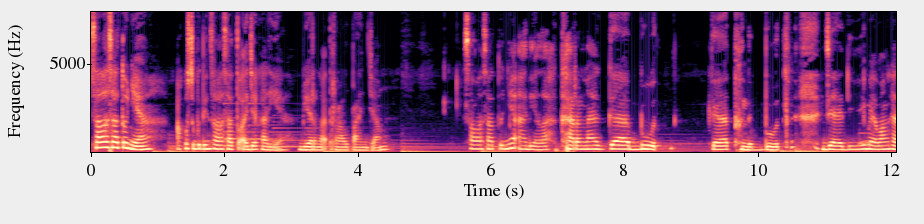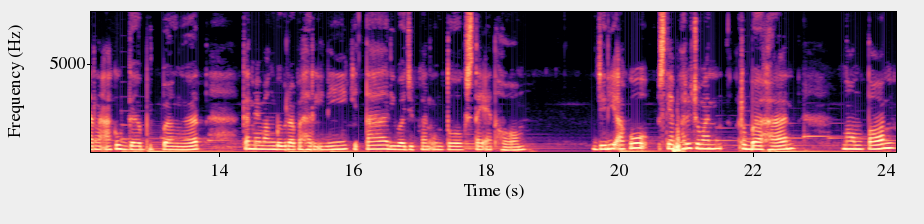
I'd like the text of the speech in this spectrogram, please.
Salah satunya, aku sebutin salah satu aja kali ya, biar nggak terlalu panjang. Salah satunya adalah karena gabut. Got on the boot. Jadi memang karena aku gabut banget, kan memang beberapa hari ini kita diwajibkan untuk stay at home. Jadi aku setiap hari cuman rebahan, nonton,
